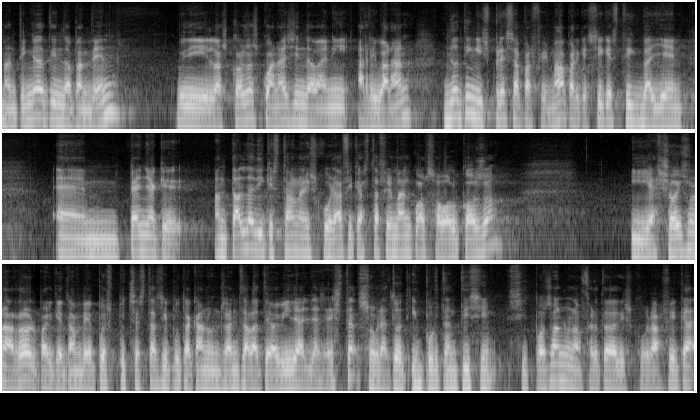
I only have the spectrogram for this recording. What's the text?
mantingue't independent, vull dir, les coses quan hagin de venir arribaran, no tinguis pressa per firmar, perquè sí que estic veient eh, penya que en tal de dir que està una discogràfica està firmant qualsevol cosa, i això és un error, perquè també doncs, potser estàs hipotecant uns anys de la teva vida. Llegeix-te, sobretot, importantíssim, si et posen una oferta de discogràfica,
